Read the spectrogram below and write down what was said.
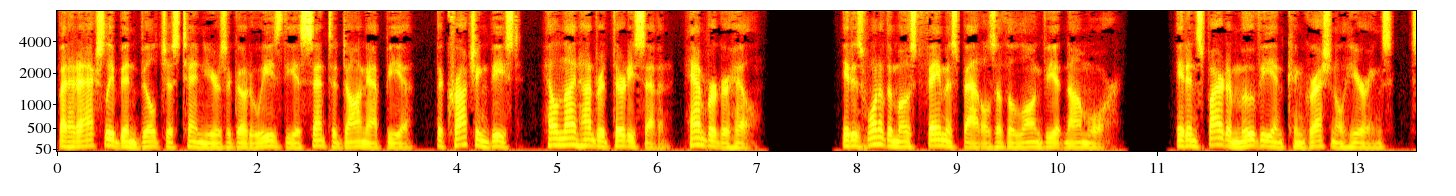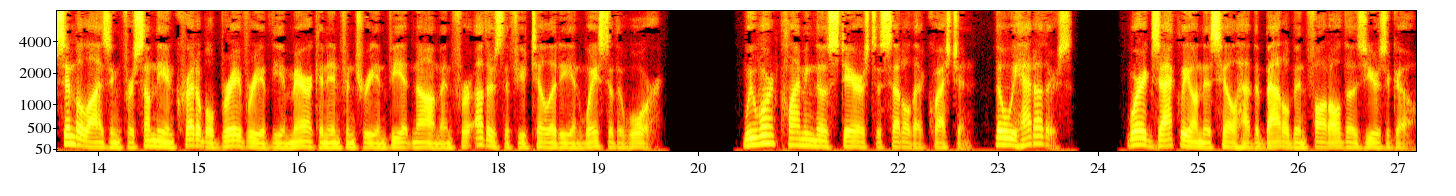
but had actually been built just 10 years ago to ease the ascent to Dong Ap Bia, the Crouching Beast, Hill 937, Hamburger Hill. It is one of the most famous battles of the long Vietnam War. It inspired a movie and congressional hearings, symbolizing for some the incredible bravery of the American infantry in Vietnam and for others the futility and waste of the war. We weren't climbing those stairs to settle that question, though we had others. Where exactly on this hill had the battle been fought all those years ago?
